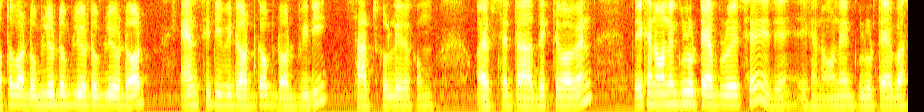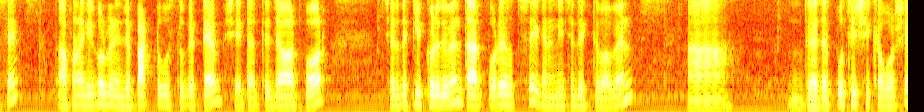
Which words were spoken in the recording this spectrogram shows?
অথবা W W W dot NCTV dot gov dot VD search করলে এরকম ওয়েবসাইটটা দেখতে পাবেন। তো এখানে অনেকগুলো ট্যাব রয়েছে, এই যে এখানে অনেকগুলো ট্যাব আছে। তো আপনারা কী করবেন, এই যে পাঠ্যপুস্তকের ট্যাব, সেটাতে যাওয়ার পর সেটাতে ক্লিক করে দেবেন, তারপরে হচ্ছে এখানে নিচে দেখতে পাবেন দু হাজার পঁচিশ শিক্ষাবর্ষে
